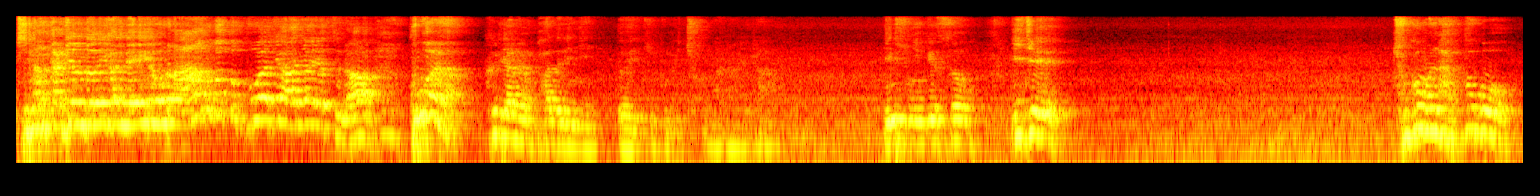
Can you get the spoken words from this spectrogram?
지금까지는 너희가 내 이름으로 아무것도 구하지 아니하였으나 구하라 그리하면 받으리니 너희 기쁨이 충만하리라. 예수님께서 이제 죽음을 앞두고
